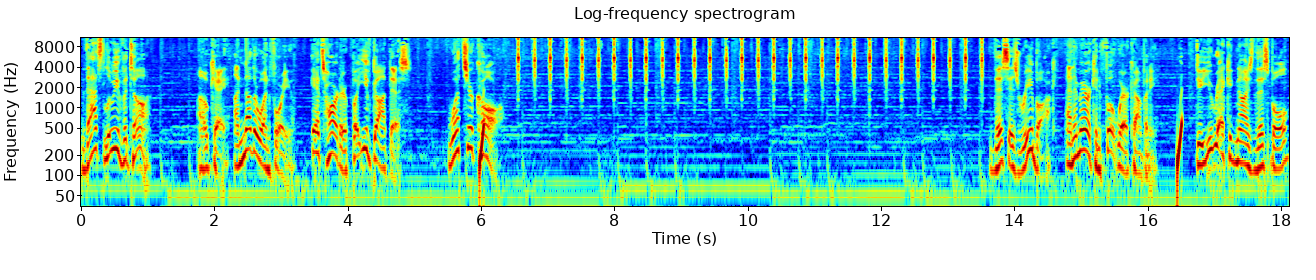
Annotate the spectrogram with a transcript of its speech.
That's Louis Vuitton. Okay, another one for you. It's harder, but you've got this. What's your call? This is Reebok, an American footwear company. Do you recognize this bull?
